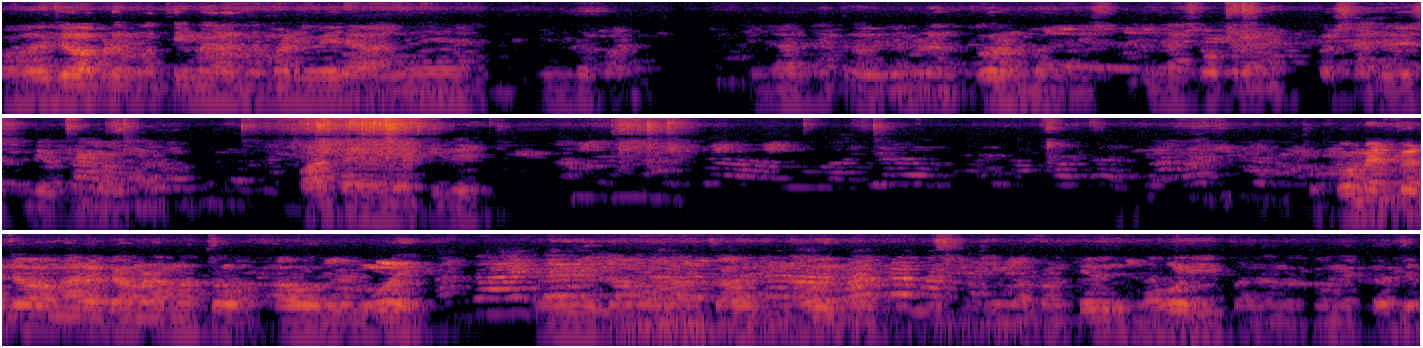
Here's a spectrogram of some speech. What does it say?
હવે જો આપણે મોતી મહારાજ જમાડી વેર્યા અને લીમડો પણ એના દીધો હવે લીમડાનું તોરણ બનાવીશું છોકરાને પ્રસાદી વેચી પાંચ અહીંયા મેકી દઈ તો કોમેન્ટ કરજો અમારા ગામડામાં તો આવો રૂલ હોય. તો આવી રીતના હોય, પણ સિટીમાં પણ કેવી રીતના હોય એ પણ તમે કોમેન્ટ કરજો.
